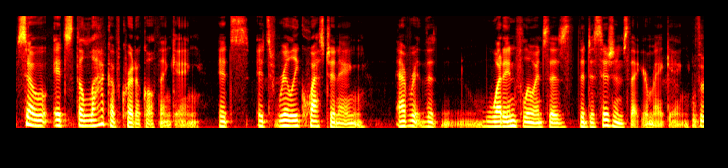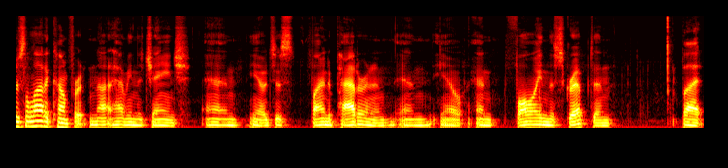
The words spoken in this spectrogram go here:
So it's the lack of critical thinking. It's it's really questioning every the what influences the decisions that you're making. Well, there's a lot of comfort in not having to change, and you know, just find a pattern and and you know, and following the script. And but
